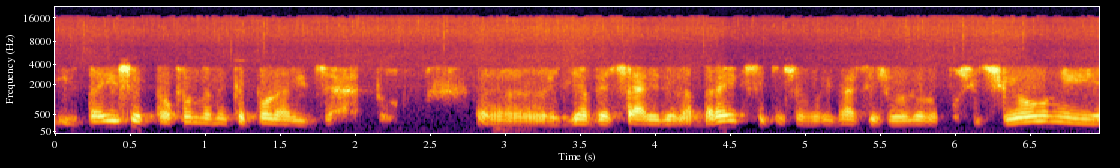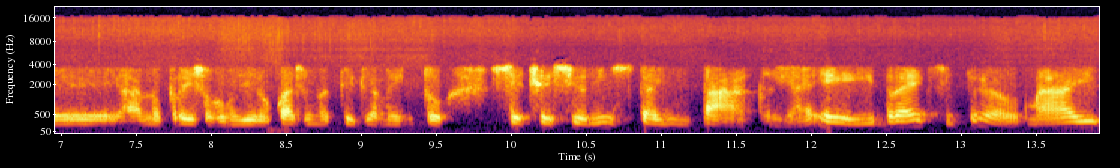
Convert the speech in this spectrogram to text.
il paese è profondamente polarizzato eh, gli avversari della Brexit sono rimasti sulle loro posizioni e hanno preso dire, quasi un atteggiamento secessionista in patria. E i Brexit ormai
